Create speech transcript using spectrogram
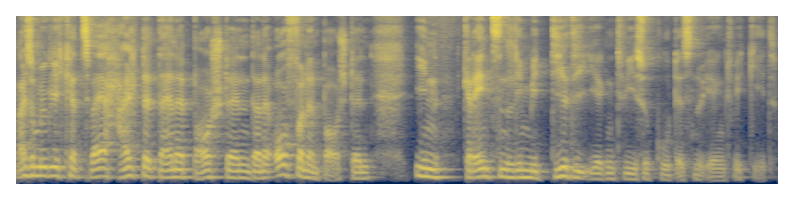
Also Möglichkeit 2, halte deine Baustellen, deine offenen Baustellen in Grenzen, limitier die irgendwie so gut es nur irgendwie geht.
